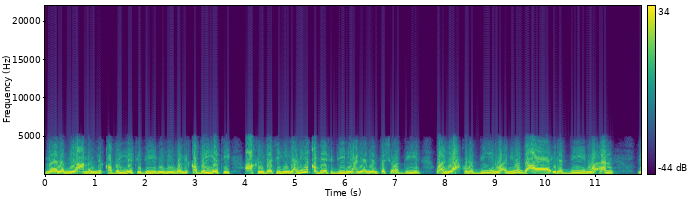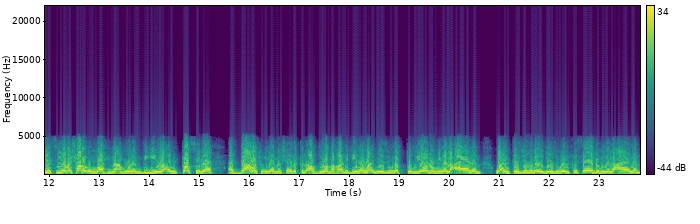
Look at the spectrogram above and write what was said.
ما لم يعمل لقضية دينه ولقضية عقيدته. يعني إيه قضية الدين؟ يعني أن ينتشر الدين وأن يحكم الدين وأن يدعى إلى الدين وأن يصير شرع الله معمولا به وأن تصل الدعوة إلى مشارق الأرض ومغاربها وأن يزول الطغيان من العالم وأن تزول يزول الفساد من العالم.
